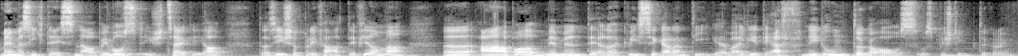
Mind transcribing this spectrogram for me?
wenn man sich dessen auch bewusst ist, zu sagen, ja, das ist eine private Firma, äh, aber wir müssen der eine gewisse Garantie geben, weil die darf nicht untergehen aus, aus bestimmten Gründen.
